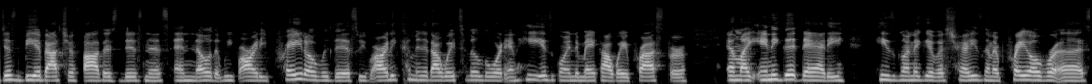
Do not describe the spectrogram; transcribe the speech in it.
Just be about your father's business and know that we've already prayed over this we've already committed our way to the lord and he is going to make our way prosper. And like any good daddy he's going to give us he's going to pray over us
